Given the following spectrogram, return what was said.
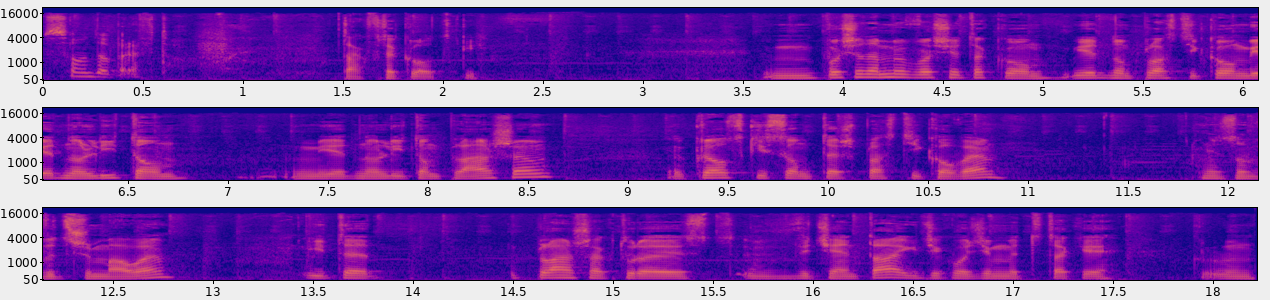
są dobre w to. Tak, w te klocki. Mm, Posiadamy właśnie taką jedną plastikową, jednolitą, mm, jednolitą planszę. Klocki są też plastikowe, nie są wytrzymałe. I te plansza, która jest wycięta i gdzie kładziemy te takie mm,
